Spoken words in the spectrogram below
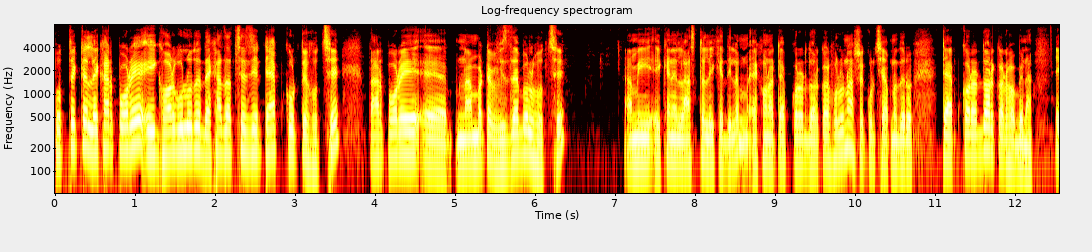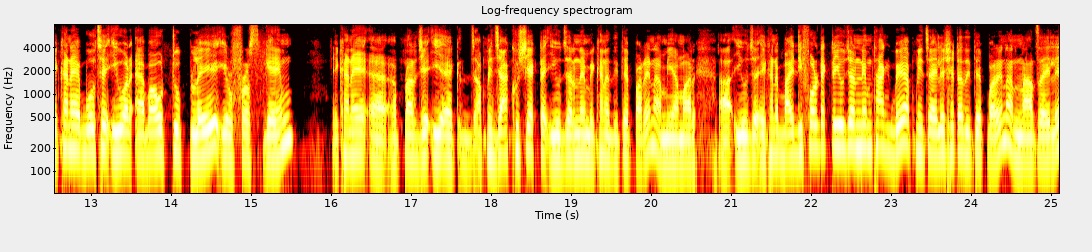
প্রত্যেকটা লেখার পরে এই ঘরগুলোতে দেখা যাচ্ছে যে ট্যাপ করতে হচ্ছে, তারপরে নাম্বারটা ভিজিবল হচ্ছে। আমি এখানে লাস্টটা লিখে দিলাম। এখন আর ট্যাপ করার দরকার হলো না। আশা করছি আপনাদেরও ট্যাপ করার দরকার হবে না। এখানে বলছে you are about to play your first game এখানে আপনার যে আপনি যা খুশি একটা ইউজার নেম এখানে দিতে পারেন। আমি আমার ইউজার এখানে বাই ডিফল্ট একটা ইউজার নেম থাকবে। আপনি চাইলে সেটা দিতে পারেন। আর না চাইলে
